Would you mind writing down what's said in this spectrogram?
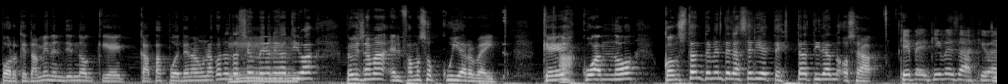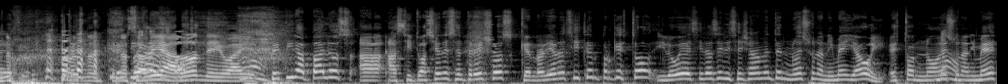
porque también entiendo que capaz puede tener una connotación Mm. medio negativa, pero que se llama el famoso queerbait, que es Ah. cuando constantemente la serie te está tirando, o sea, ¿Qué, pe- qué pensabas que iba a No, decir? no, es que no sabía a dónde iba a ir. te tira palos a, a situaciones entre ellos que en realidad no existen porque esto, y lo voy a decir así llanamente, no es un anime ya hoy. Esto no, No. es un anime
